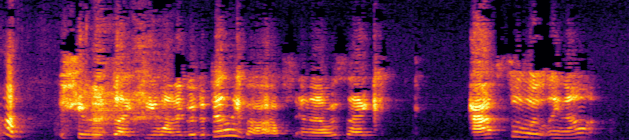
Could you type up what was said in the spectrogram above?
she was like, "Do you want to go to Billy Bob's?" And I was like, "Absolutely not.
